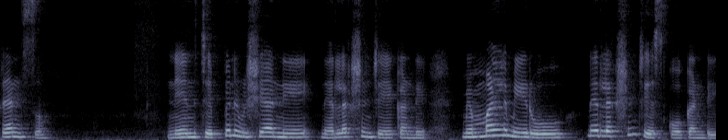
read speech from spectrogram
ఫ్రెండ్స్ నేను చెప్పిన విషయాన్ని నిర్లక్ష్యం చేయకండి. మిమ్మల్ని మీరు నిర్లక్ష్యం చేసుకోకండి.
